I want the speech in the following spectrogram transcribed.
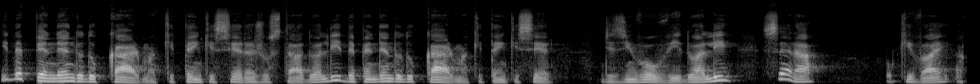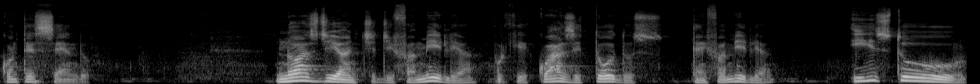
E dependendo do karma que tem que ser ajustado ali, dependendo do karma que tem que ser desenvolvido ali, será o que vai acontecendo. Nós, diante de família, porque quase todos têm família, isto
